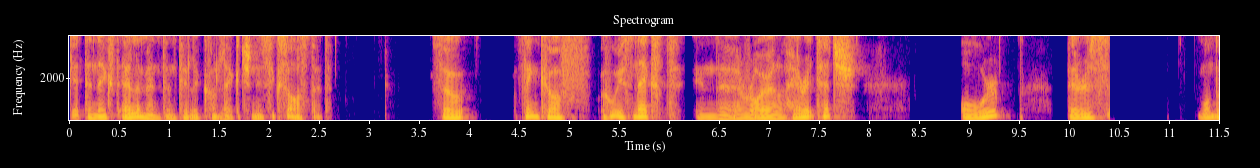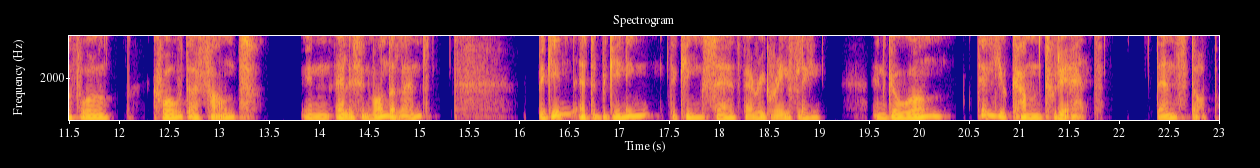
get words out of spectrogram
get the next element until a collection is exhausted. So think of who is next in the royal heritage, or there's a wonderful quote I found in Alice in Wonderland Begin at the beginning, the king said very gravely, and go on till you come to the end. Then stop.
